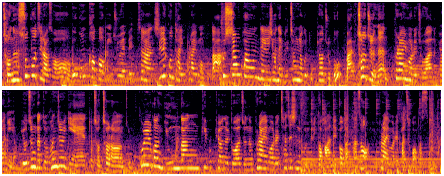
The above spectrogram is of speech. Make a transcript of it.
저는 수부지라서 모공 커버 위주의 매트한 실리콘 타입 프라이머보다 쿠션 파운데이션의 밀착력을 높여주고 맞춰주는 프라이머를 좋아하는 편이에요. 요즘 같은 환절기에 또 저처럼 좀 꿀광, 윤광 피부 표현을 도와주는 프라이머를 찾으시는 분들이 더 많을 것 같아서 이 프라이머를 가지고 와봤습니다.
